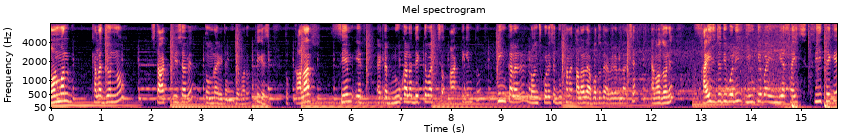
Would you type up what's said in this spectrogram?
নর্মাল খেলার জন্য স্টার্ট হিসাবে তোমরা এটা নিতে পারো, ঠিক আছে? তো কালার সেম এর একটা ব্লু কালার দেখতে পাচ্ছ আরটি কিন্তু পিঙ্ক কালারের লঞ্চ করেছে। দুখানা কালারে আপাতত অ্যাভেলেবেল আছে অ্যামাজনে সাইজ যদি বলি ইউকে বা ইন্ডিয়া সাইজ থ্রি থেকে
